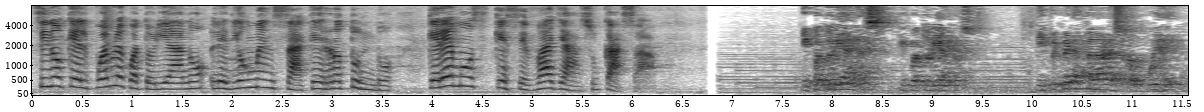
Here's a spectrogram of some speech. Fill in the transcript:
sino que el pueblo ecuatoriano le dio un mensaje rotundo. Queremos que se vaya a su casa. Ecuatorianas, ecuatorianos, mis primeras palabras solo puede,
